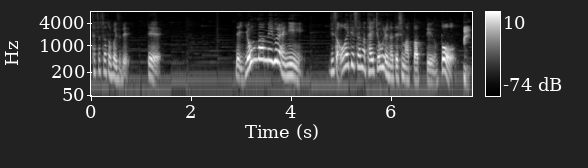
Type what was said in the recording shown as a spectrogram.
チャチャチャとボイスで。で、で、4番目ぐらいに、実はお相手さんが体調不良になってしまったっていうのと、はい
